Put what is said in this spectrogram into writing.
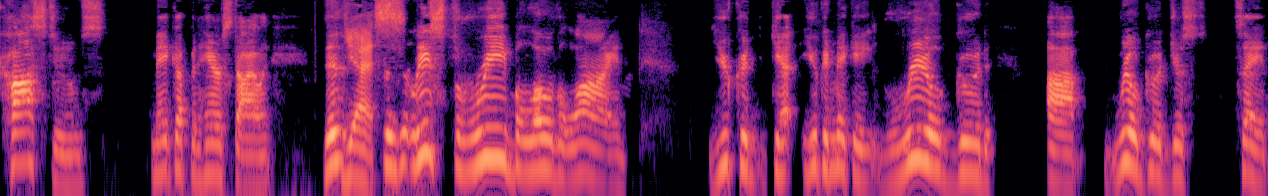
costumes, makeup, and hairstyling. There's, Yes. there's at least three below the line you could get you could make a real good uh real good just saying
